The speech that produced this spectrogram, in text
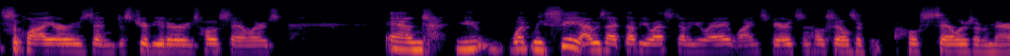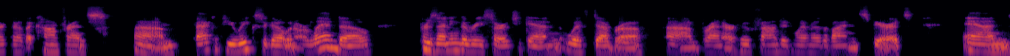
suppliers and distributors, wholesalers. And you, what we see, I was at WSWA, Wine Spirits and Wholesalers of, Wholesalers of America, the conference um, back a few weeks ago in Orlando, presenting the research again with Deborah uh, Brenner, who founded Women of the Vine and Spirits. And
